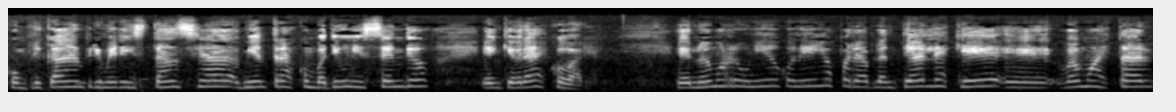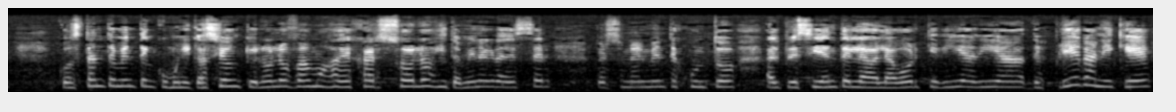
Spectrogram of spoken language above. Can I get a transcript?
complicadas en primera instancia mientras combatía un incendio en Quebrada Escobar. Eh, nos hemos reunido con ellos para plantearles que eh, vamos a estar constantemente en comunicación, que no los vamos a dejar solos y también agradecer personalmente junto al presidente la labor que día a día despliegan y que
